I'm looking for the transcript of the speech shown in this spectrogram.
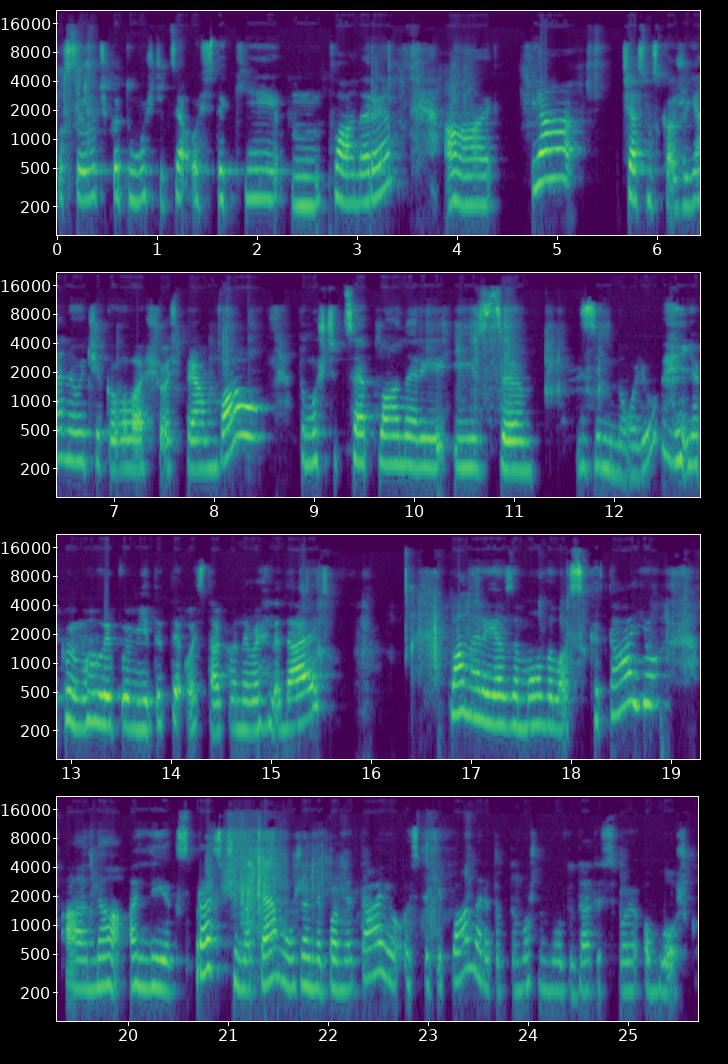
посилочка, тому що це ось такі м, планери. А, я чесно скажу, я не очікувала щось прям вау, тому що це планери із зі мною, як ви могли помітити, ось так вони виглядають. Планери я замовила з Китаю на AliExpress чи на тему, вже не пам'ятаю. Ось такі планери, тобто можна було додати свою обложку.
